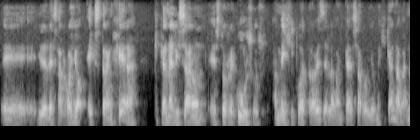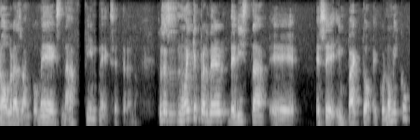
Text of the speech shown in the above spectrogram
eh, y de desarrollo extranjera que canalizaron estos recursos a México a través de la Banca de Desarrollo Mexicana, Banobras, Bancomex, NAFIN, etc. Entonces, no hay que perder de vista eh, ese impacto económico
